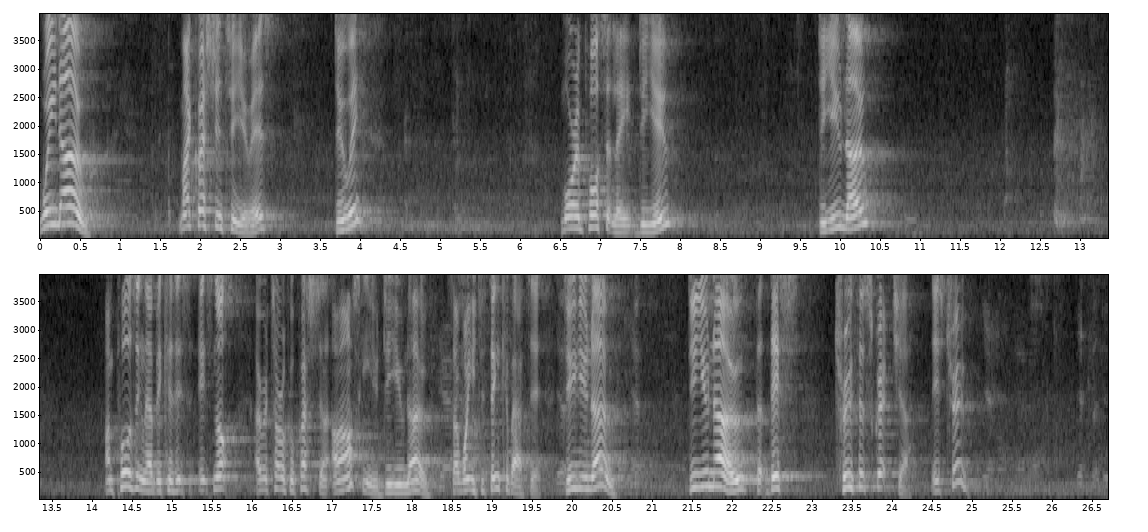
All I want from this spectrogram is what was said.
We know. My question to you is do we? More importantly, do you? Do you know? I'm pausing there because it's, it's not a rhetorical question. I'm asking you, do you know? Yes. So I want you to think about it. Yes. Do you know? Yes. Do you know that this truth of Scripture is true? Yes. Yes, I do.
